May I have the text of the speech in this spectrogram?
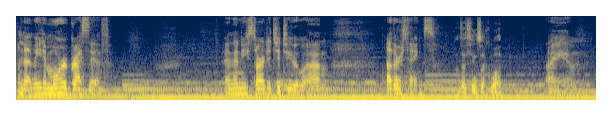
And that made him more aggressive. And then he started to do um, other things. Other things like what? I, um,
